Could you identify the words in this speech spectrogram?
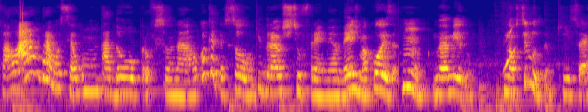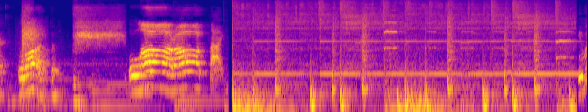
Falaram pra você, algum montador profissional, qualquer pessoa, que drywall steel frame é a mesma coisa? Hum, meu amigo, não se iluda, que isso é lorota. Lorota!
